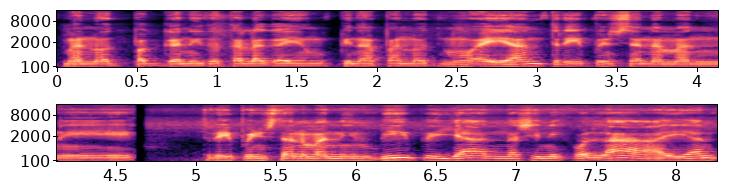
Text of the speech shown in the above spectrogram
manood pag ganito talaga yung pinapanood mo. Ayan, 3 points na naman ni 3 points na naman ni MVP yan na si Nicola. Ayan,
